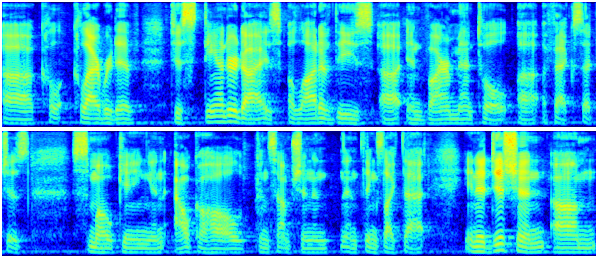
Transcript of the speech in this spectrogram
uh, col collaborative to standardize a lot of these uh, environmental uh, effects, such as smoking and alcohol consumption and, and things like that. In addition, um,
